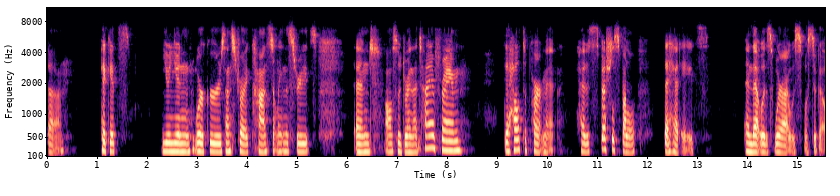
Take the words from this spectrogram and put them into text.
uh, pickets, union workers on strike constantly in the streets, and also during that time frame, the health department had a special spell that had AIDS, and that was where I was supposed to go.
